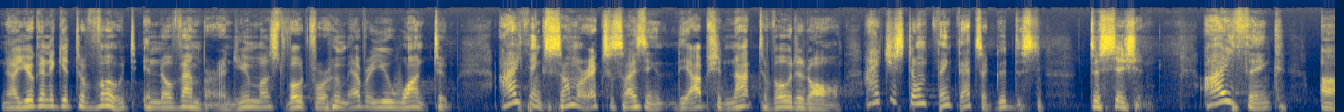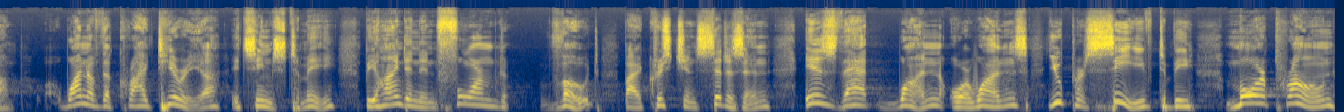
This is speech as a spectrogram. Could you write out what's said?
Now, you're going to get to vote in November, and you must vote for whomever you want to. I think some are exercising the option not to vote at all. I just don't think that's a good decision. I think uh, one of the criteria, it seems to me, behind an informed vote by a Christian citizen is that one or ones you perceive to be more prone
